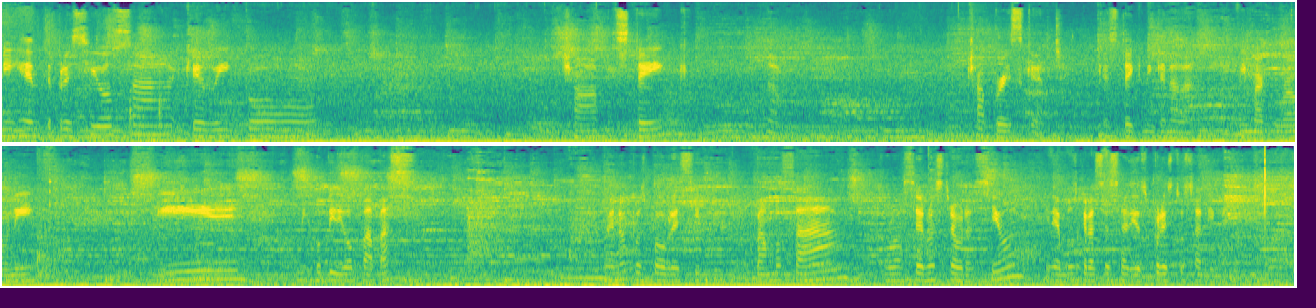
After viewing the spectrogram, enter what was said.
Mi gente preciosa, qué rico. Chop steak. No. Chop brisket. Que ni que nada. Y macaroni. Y pidió papas. Bueno, pues pobrecito. Vamos a hacer nuestra oración y demos gracias a Dios por estos alimentos.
